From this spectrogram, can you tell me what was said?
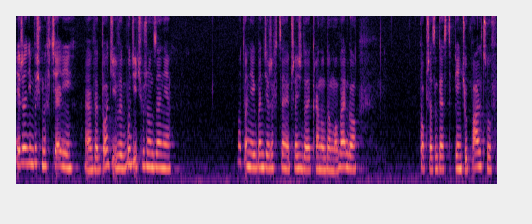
Jeżeli byśmy chcieli e, wybudzi, wybudzić urządzenie, no to niech będzie, że chcemy przejść do ekranu domowego poprzez gest pięciu palców.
